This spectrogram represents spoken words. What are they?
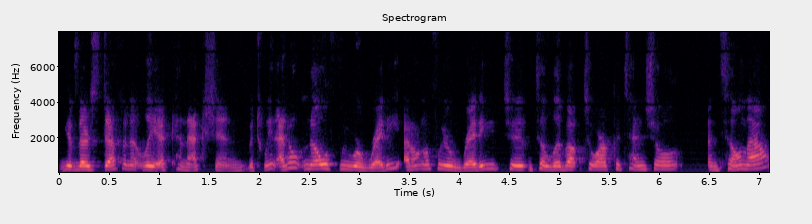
there's definitely a connection between i don't know if we were ready i don't know if we were ready to to live up to our potential until now.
